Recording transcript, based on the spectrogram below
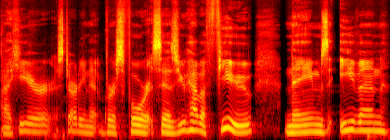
uh, here, starting at verse 4. It says, You have a few names, even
